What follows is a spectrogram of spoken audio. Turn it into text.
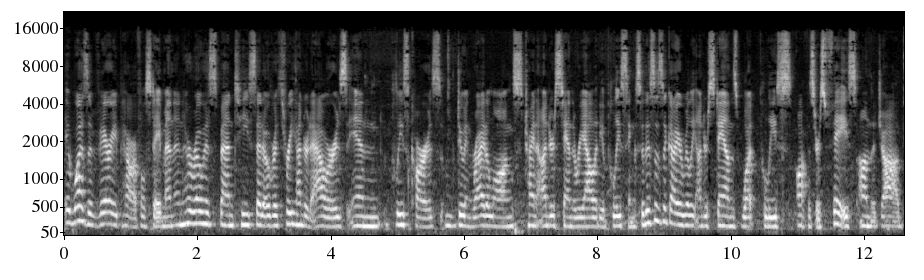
It was a very powerful statement, and Haro has spent, he said, over 300 hours in police cars doing ride alongs, trying to understand the reality of policing. So, this is a guy who really understands what police officers face on the job.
